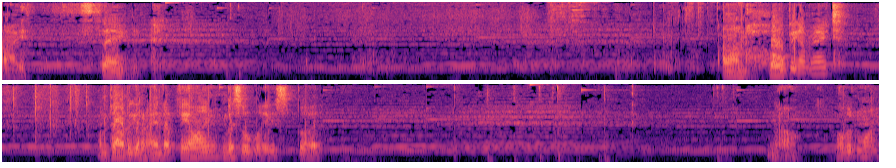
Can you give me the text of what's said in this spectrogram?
I think. I'm hoping I'm right. I'm probably gonna end up failing miserably, but no, a little bit more.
